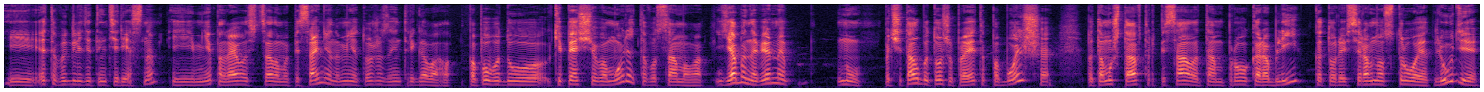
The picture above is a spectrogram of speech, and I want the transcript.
и это выглядит интересно, и мне понравилось в целом описание, но меня тоже заинтриговало. По поводу Кипящего моря того самого, я бы, наверное, ну, почитал бы тоже про это побольше, потому что автор писала там про корабли, которые все равно строят люди,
